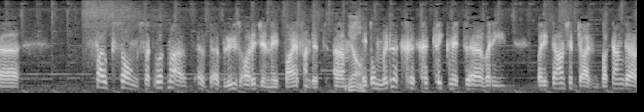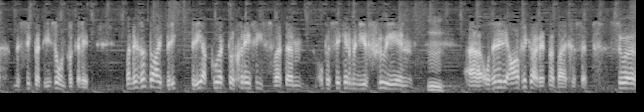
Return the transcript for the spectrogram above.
uh folk songs wat ook maar 'n blues origin het baie van dit. Um ja. het onmiddellik ge, geklik met uh, wat die wat die township jive bakanga musiek wat hierso ontwikkel het. Want dis ook daai drie drie akkoord progressies wat um op 'n sekere manier vloei en hmm. uh ons het net die Afrika ritme bygesit. So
